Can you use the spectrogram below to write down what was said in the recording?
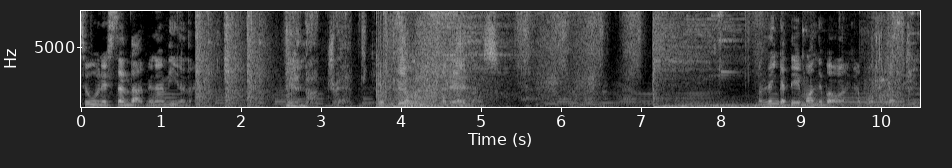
ซูในสแตนดาร์ดไม่น่ามีแล้วนะ They're not trapped. เคนโซนมันเล่นกับเดมอนหรือเปล่าวะถ้าผมจำไม่ผิด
